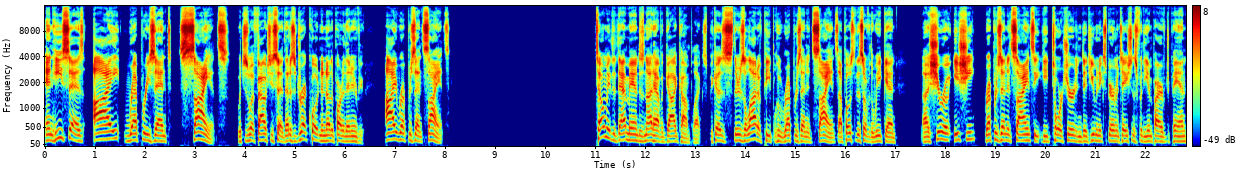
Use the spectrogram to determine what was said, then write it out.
and he says, I represent science, which is what Fauci said. That is a direct quote in another part of that interview. I represent science. Tell me that that man does not have a God complex because there's a lot of people who represented science. I posted this over the weekend. Uh, Shiro Ishii represented science. He, he tortured and did human experimentations for the Empire of Japan.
